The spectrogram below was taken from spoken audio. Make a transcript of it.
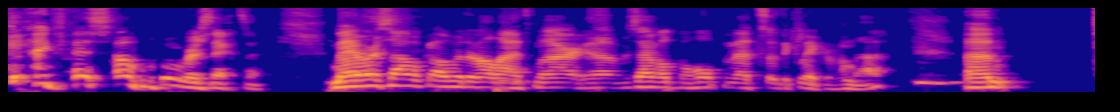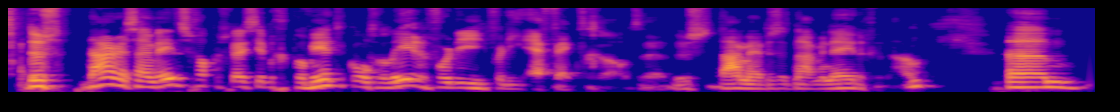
ik ben zo'n boomer, zegt ze. Nee hoor, samen komen we er wel uit. Maar uh, we zijn wat beholpen met de klikker vandaag. Um, dus daar zijn wetenschappers geweest die hebben geprobeerd te controleren voor die, voor die effectgrootte. Dus daarmee hebben ze het naar beneden gedaan. Um,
